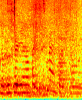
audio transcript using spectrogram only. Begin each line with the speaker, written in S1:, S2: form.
S1: Но вы же его понимаете, поэтому...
